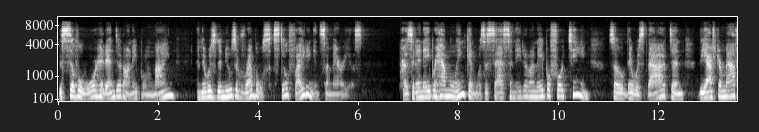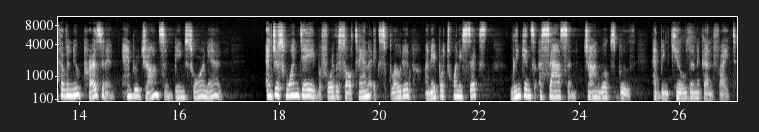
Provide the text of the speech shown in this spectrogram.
The Civil War had ended on April 9, and there was the news of rebels still fighting in some areas. President Abraham Lincoln was assassinated on April 14, So there was that, and the aftermath of a new president, Andrew Johnson, being sworn in. And just one day before the Sultana exploded on April 26th, Lincoln's assassin, John Wilkes Booth, had been killed in a gunfight.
